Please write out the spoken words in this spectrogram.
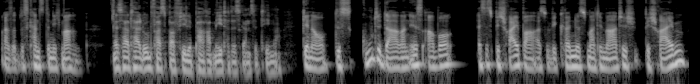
Also das kannst du nicht machen. Es hat halt unfassbar viele Parameter, das ganze Thema. Genau. Das Gute daran ist aber, es ist beschreibbar. Also wir können es mathematisch beschreiben.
